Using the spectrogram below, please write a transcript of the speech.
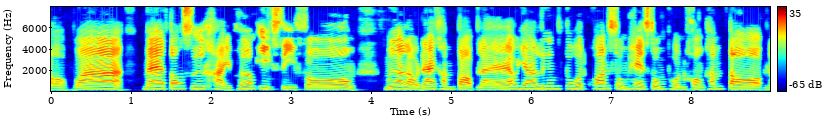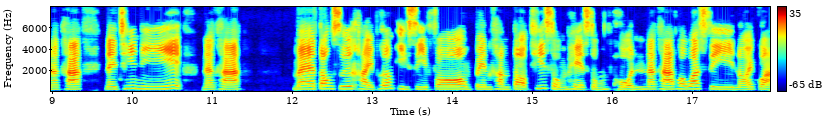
ตอบว่า แม่ต้องซื้อไข่เพิ่มอีก 4 ฟอง เมื่อเราได้คำตอบแล้วอย่าลืมตรวจความสมเหตุสมผลของคำตอบนะคะ ในที่นี้นะคะแม่ต้องซื้อไข่เพิ่มอีก 4 ฟอง เป็นคำตอบที่สมเหตุสมผลนะคะ เพราะว่า 4 น้อยกว่า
